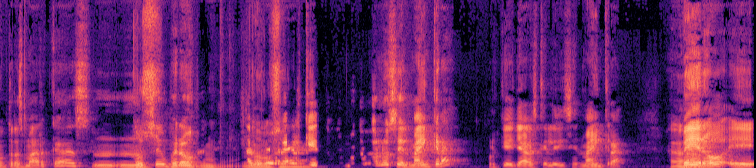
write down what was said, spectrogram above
otras marcas, no pues, sé, pero mm, no lo sé. que todo el mundo conoce el Minecraft, porque ya ves que le dicen Minecraft, pero eh,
